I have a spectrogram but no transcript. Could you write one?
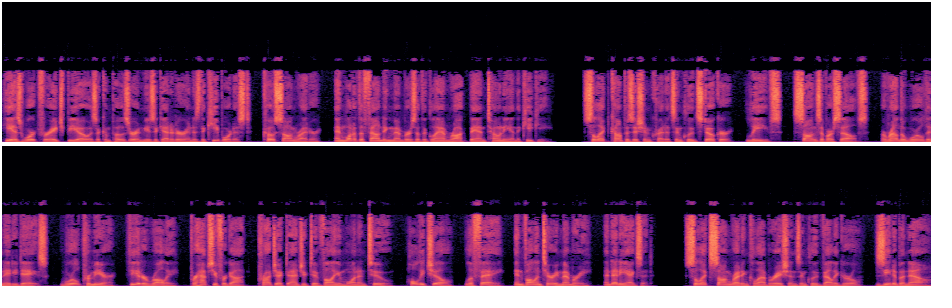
He has worked for HBO as a composer and music editor and is the keyboardist, co songwriter, and one of the founding members of the glam rock band Tony and the Kiki. Select composition credits include Stoker, Leaves, Songs of Ourselves, Around the World in 80 Days, World Premiere, Theatre Raleigh, Perhaps You Forgot, Project Adjective Volume 1 and 2, Holy Chill, Le Fay, Involuntary Memory, and Any Exit. Select songwriting collaborations include Valley Girl, Zeniba Now,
